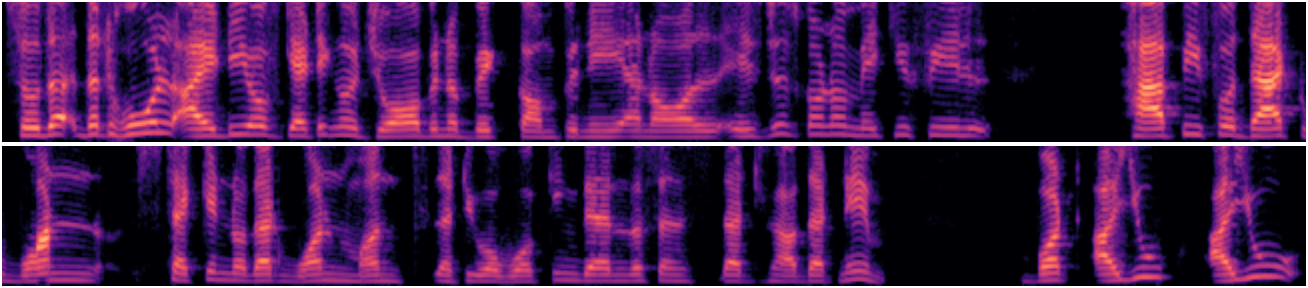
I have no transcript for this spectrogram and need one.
so that that whole idea of getting a job in a big company and all is just going to make you feel happy for that one second or that one month that you are working there in the sense that you have that name. But are you are you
